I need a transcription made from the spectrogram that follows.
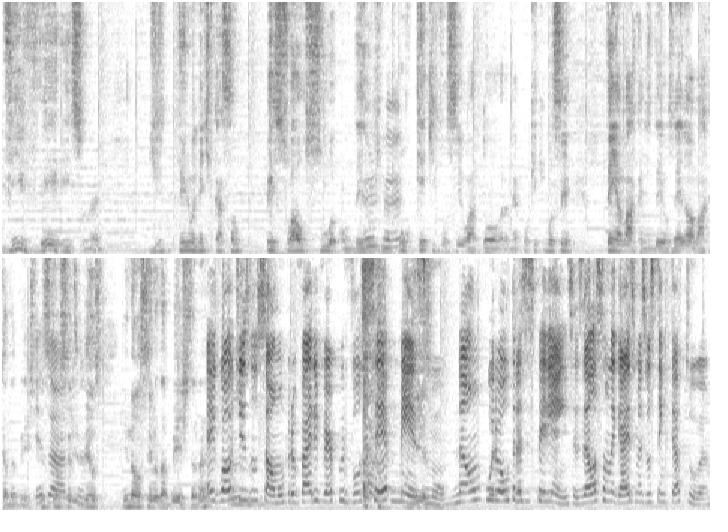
viver isso, né? De ter uma identificação pessoal sua com Deus, né? Uhum. Por que, que você o adora, né? Por que, que você tem a marca de Deus, né? E não a marca da besta. Por isso tem o selo de Exato. Deus e não o selo da besta, né? É igual diz no Salmo, provar e ver por você mesmo, não por outras experiências. Elas são legais, mas você tem que ter a tua.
